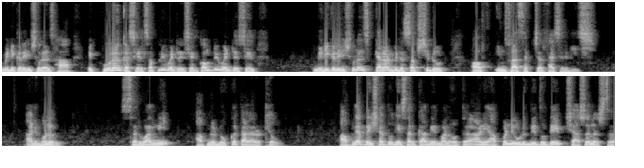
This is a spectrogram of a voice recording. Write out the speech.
मेडिकल इन्शुरन्स हा एक पूरक असेल सप्लिमेंटरी असेल कॉम्प्लिमेंटरी असेल. Medical insurance cannot be the substitute of infrastructure facilities. आणि म्हणून सर्वांनी आपलं डोकं ताळावर ठेवून. आपल्या पैशातून हे सरकार निर्माण होतं आणि आपण निवडून देतो ते शासन असतं.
